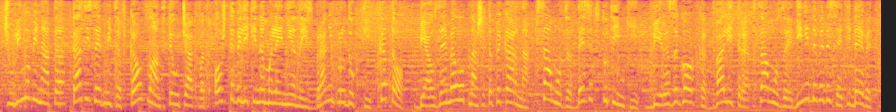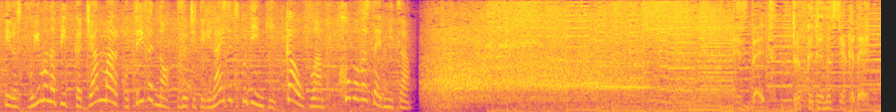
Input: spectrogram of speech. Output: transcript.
Чули новината? Тази седмица в Кауфланд те очакват още велики намаления на избрани продукти, като бял земел от нашата пекарна, само за 10 стотинки, бира за горка 2 литра, само за 1,99 и разтворима напитка Джан Марко 3 в 1 за 14 стотинки. Кауфланд. Хубава седмица! Тръпката е навсякъде.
